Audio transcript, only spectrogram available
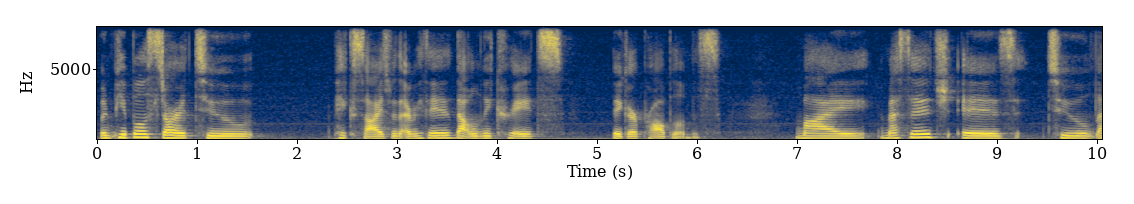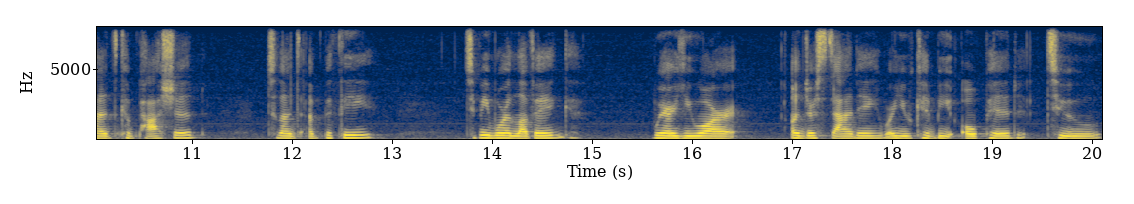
when people start to pick sides with everything, that only creates bigger problems. My message is to lend compassion, to lend empathy, to be more loving, where you are understanding, where you can be open to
